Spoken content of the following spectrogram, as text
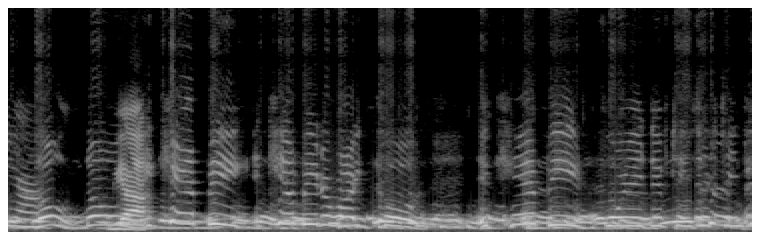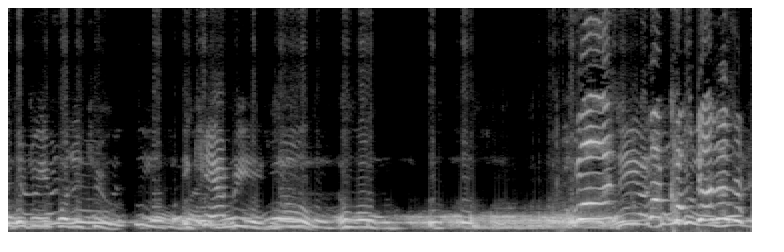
Yeah. No, no. Yeah. It can't be. It can't be the right code. It can't be 40, 15, 16, 23, 42. It can't be. No. It won't. What? What code that is?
